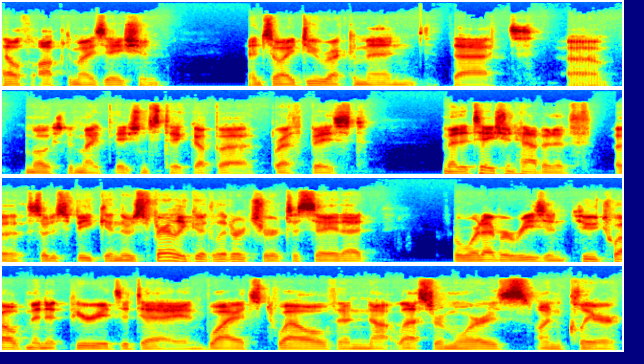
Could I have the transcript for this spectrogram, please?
health optimization. And so I do recommend that uh, most of my patients take up a breath based meditation habit of, uh, so to speak. And there's fairly good literature to say that for whatever reason, two 12 minute periods a day, and why it's 12 and not less or more is unclear,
